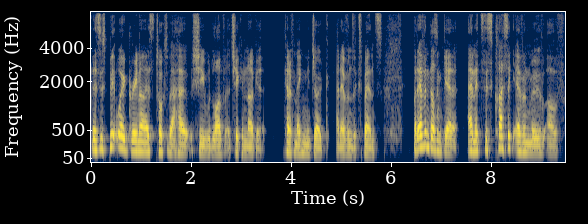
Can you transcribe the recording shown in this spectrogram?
there's this bit where Green Eyes talks about how she would love a chicken nugget. kind of making a joke at Evan's expense. But Evan doesn't get it. And it's this classic Evan move of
